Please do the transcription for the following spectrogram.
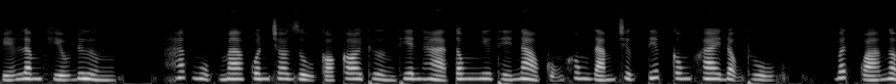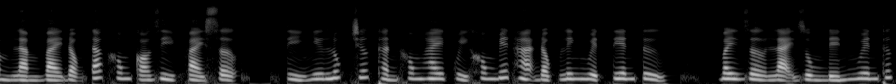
phía lâm khiếu đường. hắc ngục ma quân cho dù có coi thường thiên hà tông như thế nào cũng không dám trực tiếp công khai động thủ. Bất quá ngầm làm vài động tác không có gì phải sợ. Tỷ như lúc trước thần không hay quỷ không biết hạ độc linh nguyệt tiên tử. Bây giờ lại dùng đến nguyên thức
